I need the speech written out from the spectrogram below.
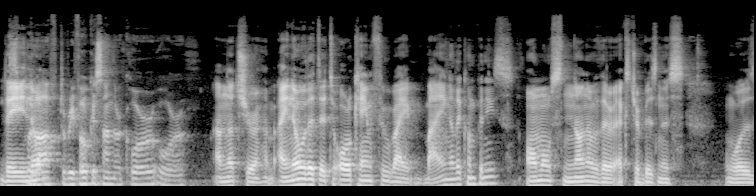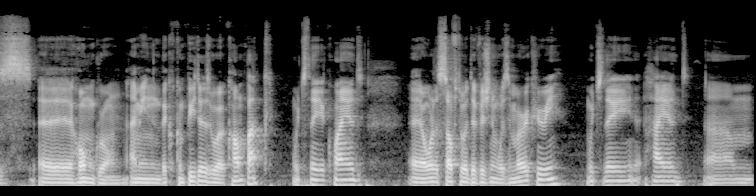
They Split know, off to refocus on their core, or I'm not sure. I know that it all came through by buying other companies. Almost none of their extra business was uh, homegrown. I mean, the computers were Compaq, which they acquired. Uh, or the software division was Mercury, which they hired. Um,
